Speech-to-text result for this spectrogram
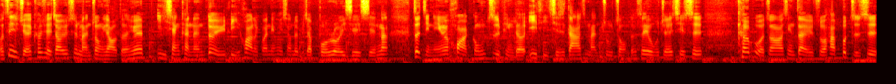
我自己觉得科学教育是蛮重要的，因为以前可能对于理化的观念会相对比较薄弱一些些。那这几年因为化工制品的议题，其实大家是蛮注重的，所以我觉得其实科普的重要性在于说，它不只是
